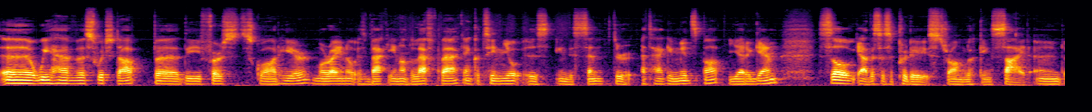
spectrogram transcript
uh, we have uh, switched up uh, the first squad here. Moreno is back in on the left back, and Coutinho is in the center attacking mid spot yet again. So yeah, this is a pretty strong looking side, and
